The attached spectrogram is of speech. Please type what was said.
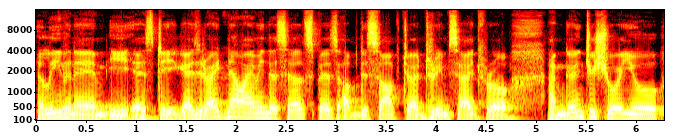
11 a.m. EST. Guys, right now I'm in the sales space of the software DreamSite Pro. I'm going to show you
